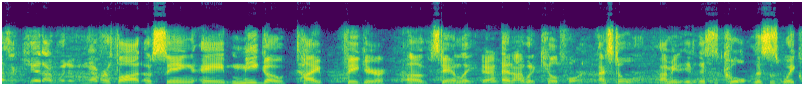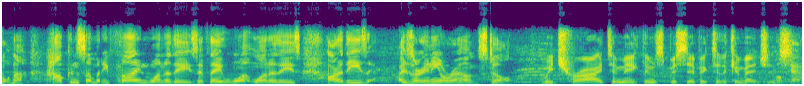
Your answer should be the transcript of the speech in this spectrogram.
As a kid, I would have never thought of seeing a Mego type figure of Stan Lee. Yeah. And I would have killed for it. I still will. I mean, this is cool. This is way cool. Now, how can somebody find one of these if they want one of these? Are these, is there any around still? we try to make them specific to the conventions. Okay.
